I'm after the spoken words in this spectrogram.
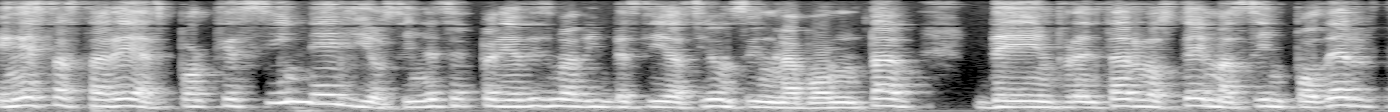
en estas tareas, porque sin ellos, sin ese periodismo de investigación, sin la voluntad de enfrentar los temas, sin poder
